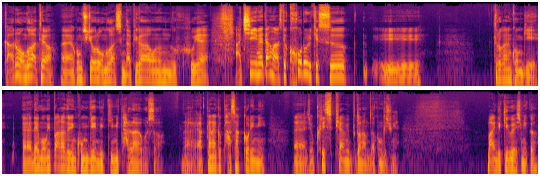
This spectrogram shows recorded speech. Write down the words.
가을은 온 것 같아요. 네, 공식적으로 온 것 같습니다. 비가 온 후에 아침에 딱 나왔을 때 코로 이렇게 쓱 이, 들어가는 공기 예, 내 몸이 빨아들인 공기의 느낌이 달라요, 벌써. 예, 약간의 그 바삭거림이, 예, 좀 crispy함이 묻어납니다, 공기 중에. 많이 느끼고 계십니까?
